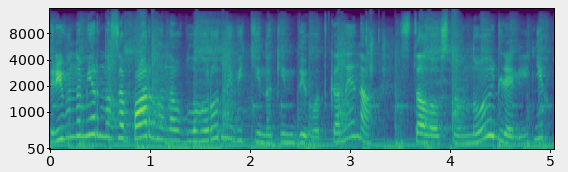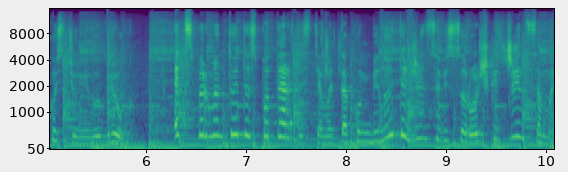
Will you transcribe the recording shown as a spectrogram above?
Рівномірно забарвлена в благородний відтінок індиго тканина стала основною для літніх костюмів і брюк. Експериментуйте з потертостями та комбінуйте джинсові сорочки з джинсами.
